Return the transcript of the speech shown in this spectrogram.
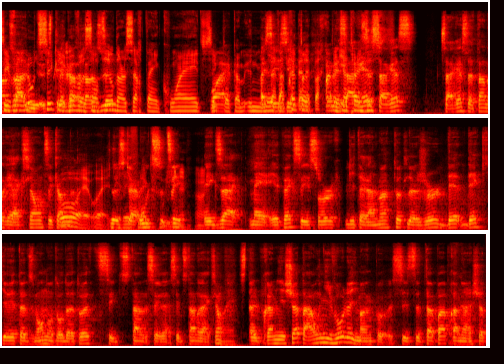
sais, Valo, tu sais que le gars va rendu- sortir d'un certain coin, tu sais Ouais. que t'as comme une Ben, minute. c'est- Après, c'est- t'as. Ouais, cœur. mais ça 90. reste, ça reste, ça reste le temps de réaction, tu sais, comme Oh, ouais, ouais. les jusqu'à où tu sais. Ouais. Exact. Mais Apex, c'est sur littéralement tout le jeu. Dès, dès que t'as du monde autour de toi, c'est du temps, c'est, du temps de réaction. Si t'as le premier shot à haut niveau, là, il manque pas. Si, t'as pas la première shot,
